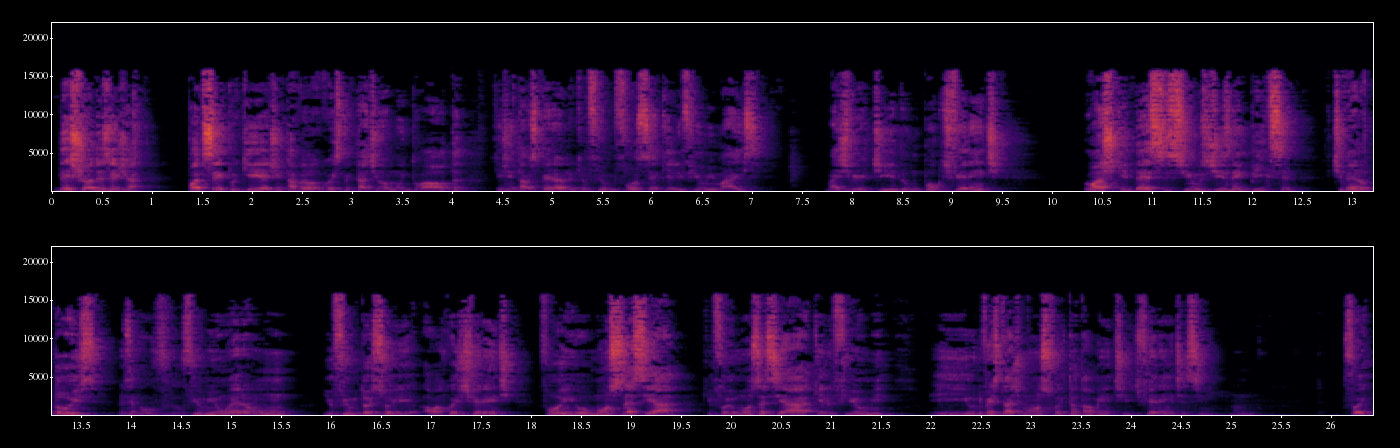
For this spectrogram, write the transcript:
deixou a desejar. Pode ser porque a gente tava com a expectativa muito alta, que a gente tava esperando que o filme fosse aquele filme mais, mais divertido, um pouco diferente. Eu acho que desses filmes Disney Pixar, tiveram dois, por exemplo, o filme 1 um era um e o filme 2 foi uma coisa diferente, foi o Monstros S.A que foi o Monstros S.A., aquele filme, e Universidade de Monstros foi totalmente diferente, assim. Foi,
